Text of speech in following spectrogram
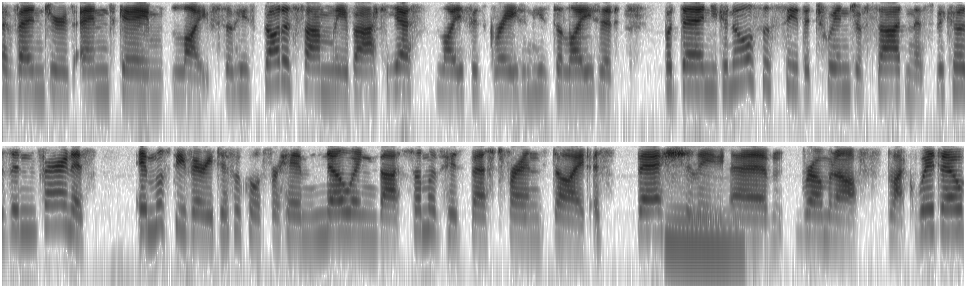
Avengers Endgame life. So he's got his family back. Yes, life is great and he's delighted. But then you can also see the twinge of sadness because, in fairness, it must be very difficult for him knowing that some of his best friends died, especially um, Romanoff, Black Widow.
